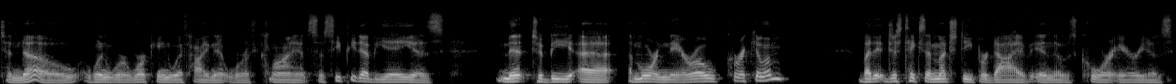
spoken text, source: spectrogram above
to know when we're working with high net worth clients. So CPWA is meant to be a, a more narrow curriculum, but it just takes a much deeper dive in those core areas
